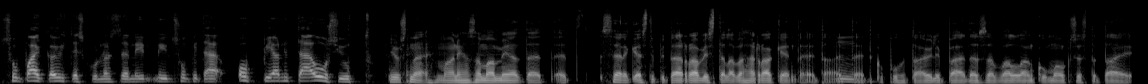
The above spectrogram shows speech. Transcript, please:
sun paikka yhteiskunnassa, niin, niin sun pitää oppia nyt tää uusi juttu. Just näin. Mä oon ihan samaa mieltä, että, että selkeästi pitää ravistella vähän rakenteita. Mm. Että, että kun puhutaan ylipäätänsä vallankumouksesta tai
